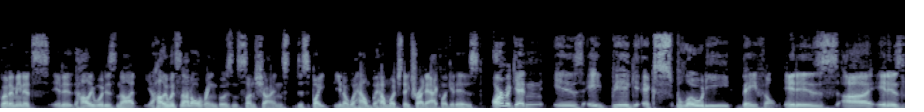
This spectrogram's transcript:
but I mean, it's, it is, Hollywood is not, Hollywood's not all rainbows and sunshines, despite, you know, how, how much they try to act like it is. Armageddon is a big explodey Bay film. It is, uh, it is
